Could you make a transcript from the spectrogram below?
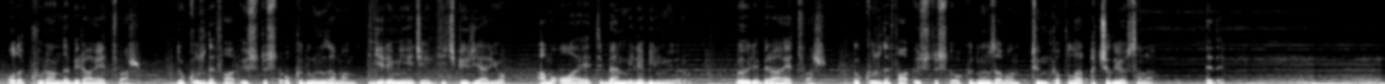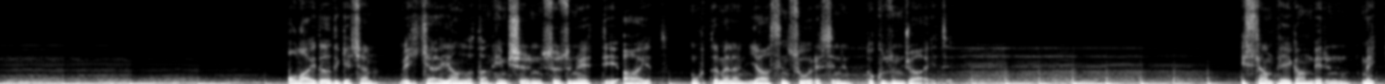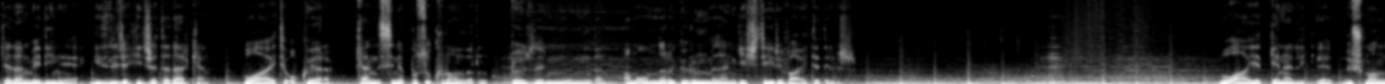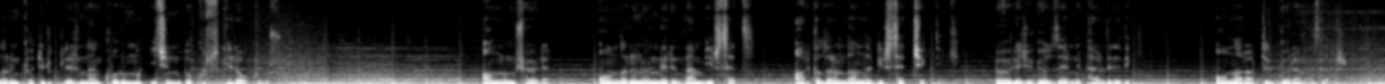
O da Kur'an'da bir ayet var. 9 defa üst üste okuduğun zaman giremeyeceğin hiçbir yer yok. Ama o ayeti ben bile bilmiyorum. Böyle bir ayet var. 9 defa üst üste okuduğun zaman tüm kapılar açılıyor sana, dedi. Olayda adı geçen ve hikayeyi anlatan hemşirenin sözünü ettiği ayet muhtemelen Yasin suresinin 9. ayeti. İslam peygamberinin Mekke'den Medine'ye gizlice hicret ederken bu ayeti okuyarak kendisine pusu kuranların gözlerinin önünden ama onlara görünmeden geçtiği rivayet edilir. Bu ayet genellikle düşmanların kötülüklerinden korunmak için dokuz kere okunur. Anlamı şöyle. Onların önlerinden bir set, arkalarından da bir set çektik. Böylece gözlerini perdeledik. Onlar artık göremezler.''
